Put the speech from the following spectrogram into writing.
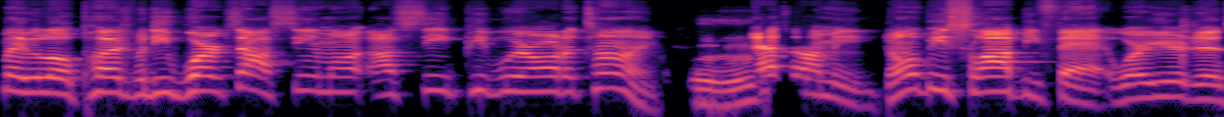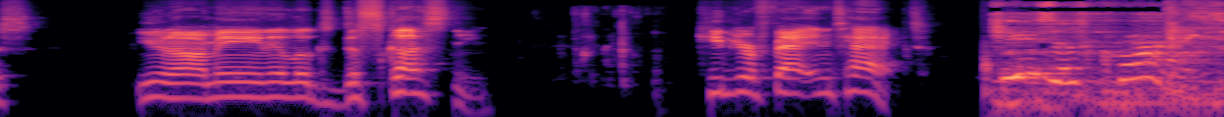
maybe a little pudge, but he works out. I see him all, I see people here all the time. Mhm. That's what I mean. Don't be sloppy fat where you're just, you know what I mean? It looks disgusting. Keep your fat intact. Jesus Christ.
